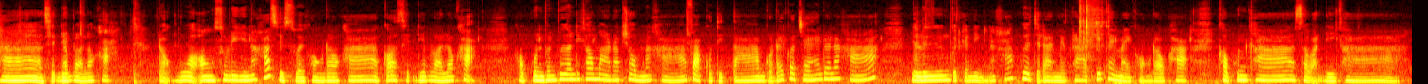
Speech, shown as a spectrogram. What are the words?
ค่ะ เสร็จเรียบร้อยแล้วค่ะ ดอกบัวอองสุรีนะคะสวยๆของเราค่ะ ก็เสร็จเรียบร้อยแล้วค่ะ ขอบคุณเพื่อนๆที่เข้ามารับชมนะคะ ฝากกดติดตาม กดไลค์ กดแชร์ให้ด้วยนะคะ อย่าลืมกดกระดิ่งนะคะ เพื่อจะได้ไม่พลาดคลิปใหม่ๆของเราค่ะ ขอบคุณค่ะ สวัสดีค่ะ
